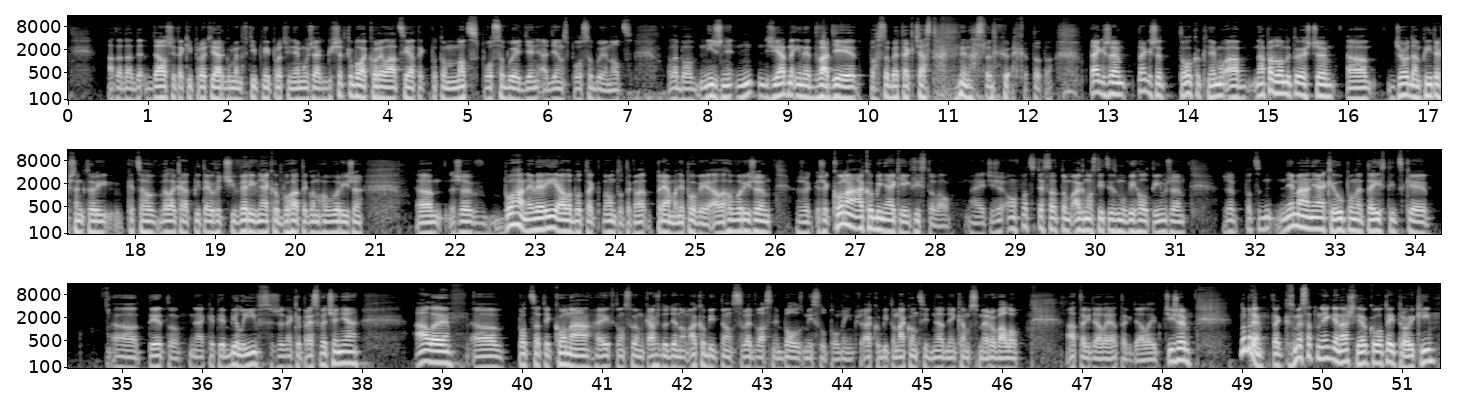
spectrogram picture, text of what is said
A teda ďalší taký protiargument vtipný proti nemu, že ak by všetko bola korelácia, tak potom noc spôsobuje deň a deň spôsobuje noc. Lebo nič, ne, žiadne iné dva deje po sebe tak často nenasledujú ako toto. Takže, takže toľko k nemu. A napadlo mi tu ešte uh, Jordan Peterson, ktorý, keď sa ho veľakrát pýtajú, že či verí v nejakého boha, tak on hovorí, že že v Boha neverí, alebo tak, no on to tak priamo nepovie, ale hovorí, že, že, že koná, ako by nejaký existoval. Hej, čiže on v podstate sa tomu agnosticizmu vyhol tým, že, že v podstate nemá nejaké úplne teistické uh, tieto, nejaké tie beliefs, že nejaké presvedčenia, ale uh, v podstate koná hej, v tom svojom každodennom, ako by ten svet vlastne bol zmysluplný, že ako by to na konci dňa niekam smerovalo a tak ďalej a tak ďalej. Čiže Dobre, tak sme sa tu niekde našli okolo tej trojky.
